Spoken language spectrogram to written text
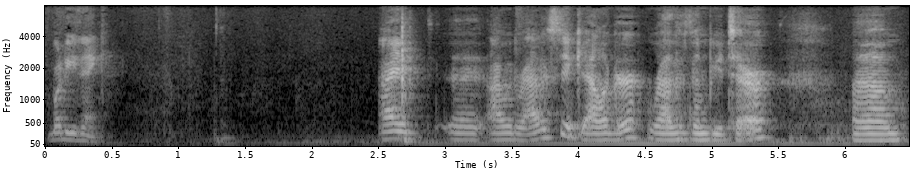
What do you think? I uh, I would rather see Gallagher rather than Butera. Um,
